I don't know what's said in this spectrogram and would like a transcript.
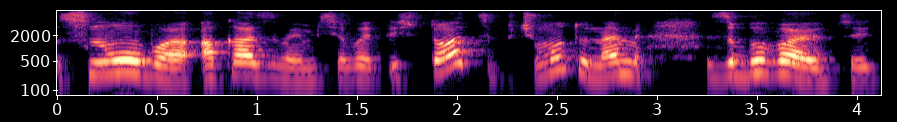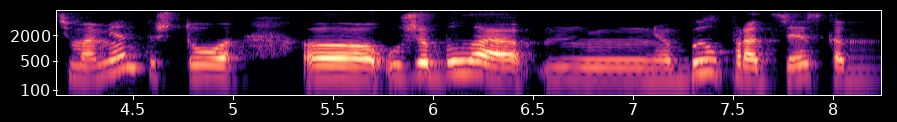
снова оказываемся в этой ситуации, почему-то нами забываются эти моменты, что э, уже была, был процесс, когда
